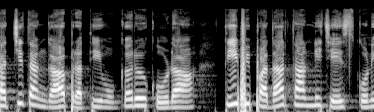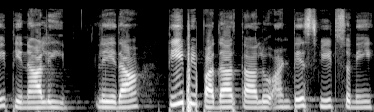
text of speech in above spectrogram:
ఖచ్చితంగా ప్రతి ఒక్కరూ కూడా తీపి పదార్థాన్ని చేసుకొని తినాలి. లేదా తీపి పదార్థాలు అంటే స్వీట్స్ని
